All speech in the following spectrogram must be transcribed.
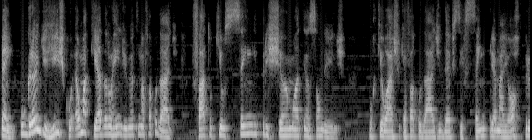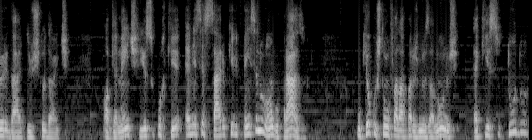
Bem, o grande risco é uma queda no rendimento na faculdade, fato que eu sempre chamo a atenção deles, porque eu acho que a faculdade deve ser sempre a maior prioridade do estudante. Obviamente, isso porque é necessário que ele pense no longo prazo. O que eu costumo falar para os meus alunos é que isso tudo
